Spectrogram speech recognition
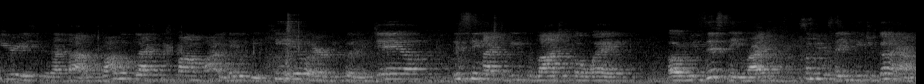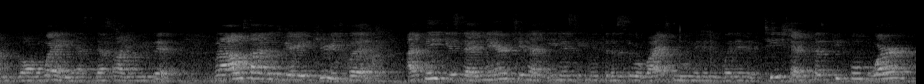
curious because I thought, well, why would blacks respond violent? They would be killed or be put in jail. This seemed like to be the logical way of resisting, right? Some people say you get your gun out, you go away, and that's, that's how you resist. But I always thought it was very curious, but I think it's that narrative has even seeped into the civil rights movement and the way they teach that because people were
